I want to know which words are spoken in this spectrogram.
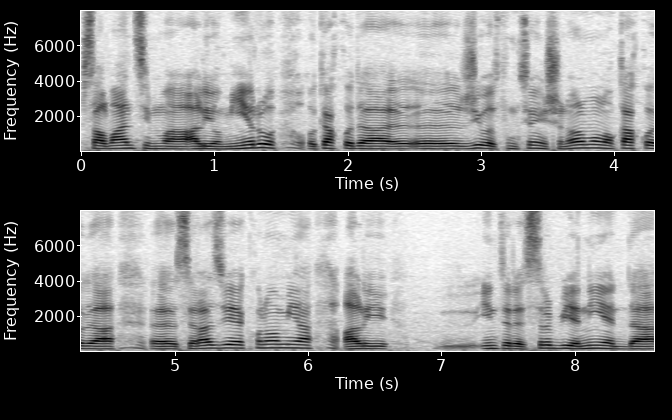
s Albancima, ali o miru, o kako da e, život funkcioniše normalno, kako da e, se razvija ekonomija, ali interes Srbije nije da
